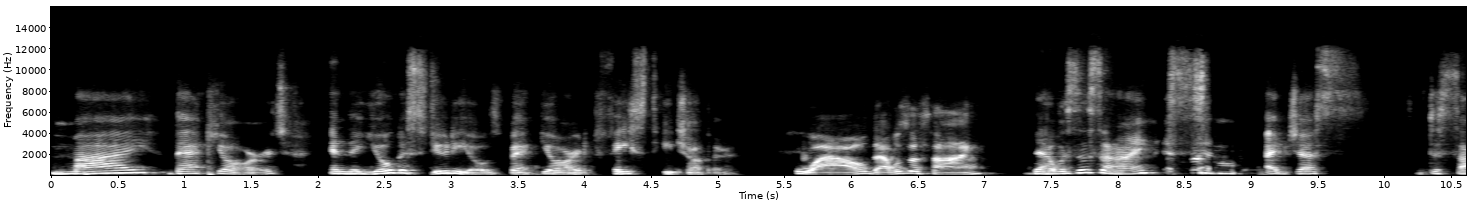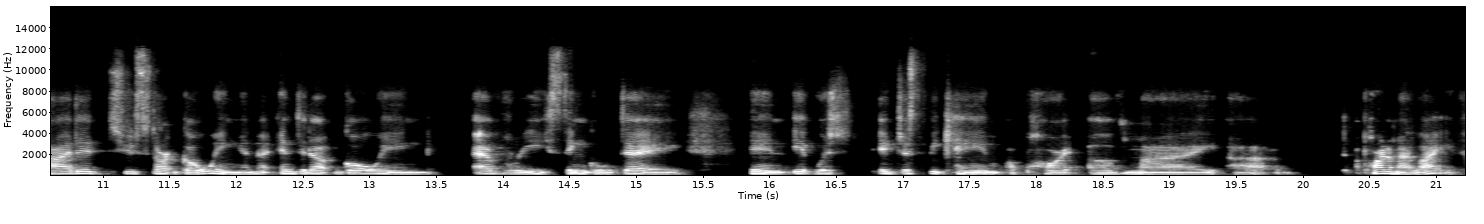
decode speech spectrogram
my backyard and the yoga studio's backyard faced each other. Wow, that was a sign. That was a sign. So I just decided to start going and I ended up going every single day. And it was, it just became a part of my, uh, a part of my life.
